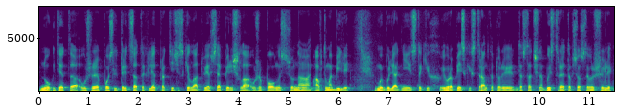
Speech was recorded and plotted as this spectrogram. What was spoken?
но где-то уже после 30-х лет практически Латвия вся перешла уже полностью на автомобили. Мы были одни из таких европейских стран, которые достаточно быстро это все совершили.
